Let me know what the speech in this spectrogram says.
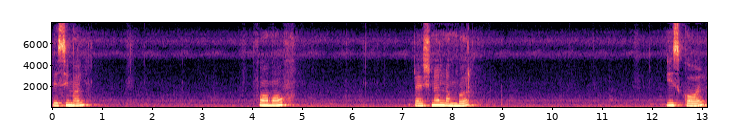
decimal form of rational number is called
